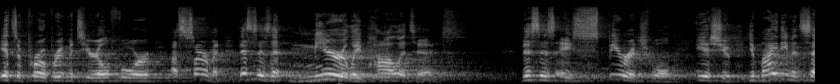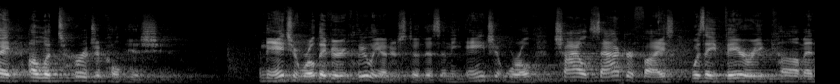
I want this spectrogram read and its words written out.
it's appropriate material for a sermon. This isn't merely politics. This is a spiritual issue. You might even say a liturgical issue. In the ancient world, they very clearly understood this. In the ancient world, child sacrifice was a very common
